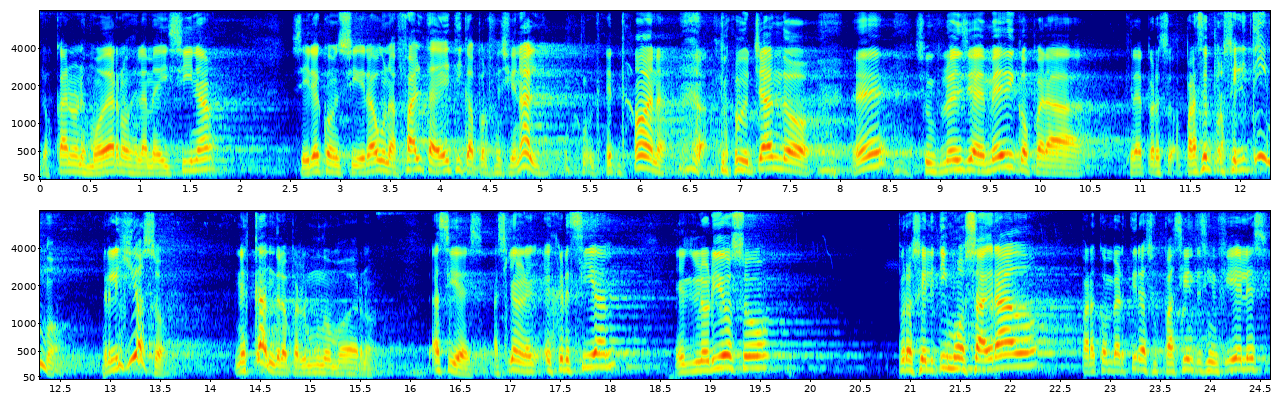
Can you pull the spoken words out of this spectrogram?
los cánones modernos de la medicina, sería considerado una falta de ética profesional, porque estaban aprovechando ¿eh? su influencia de médicos para para hacer proselitismo religioso. Un escándalo para el mundo moderno. Así es, así ejercían el glorioso proselitismo sagrado para convertir a sus pacientes infieles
